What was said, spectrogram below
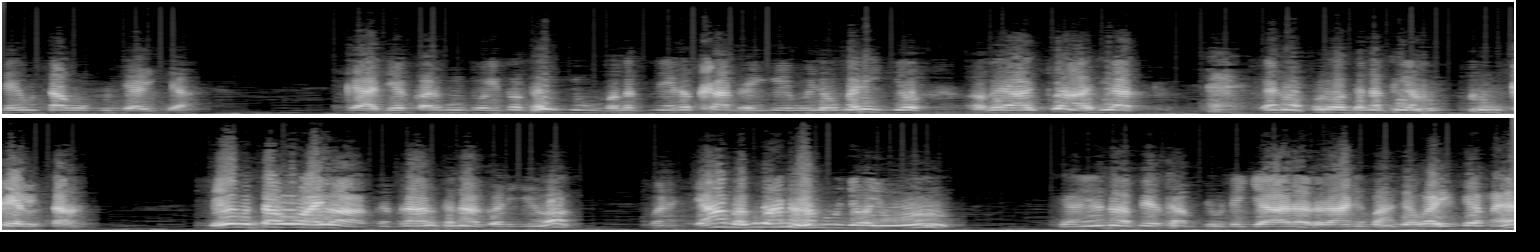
દેવતાઓ ગુંજાઈ ગયા. કે આ જે કરવું તો એ તો થઈ ગયું ભગતની રક્ષા થઈ ગઈ ઓઈલો મરી ગયો. હવે આ ક્યાં હજી એનો ક્રોધ નથી હંકેલતા. દેવતાઓ આવ્યા કે પ્રાર્થના કરી પણ જ્યાં ભગવાન હમું જોયું, ત્યાં એના પેશાબ છૂટી ગયા રાણી પાસે જવાય કેમ, હે?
